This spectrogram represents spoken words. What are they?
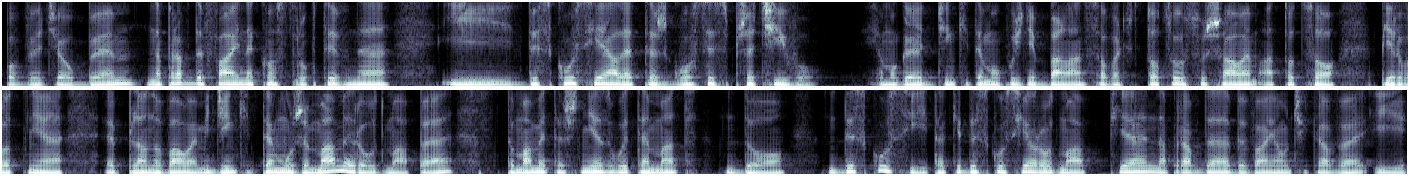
powiedziałbym, naprawdę fajne, konstruktywne i dyskusje, ale też głosy sprzeciwu. Ja mogę dzięki temu później balansować to, co usłyszałem, a to, co pierwotnie e, planowałem. I dzięki temu, że mamy roadmapę, to mamy też niezły temat do dyskusji. Takie dyskusje o roadmapie naprawdę bywają ciekawe i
